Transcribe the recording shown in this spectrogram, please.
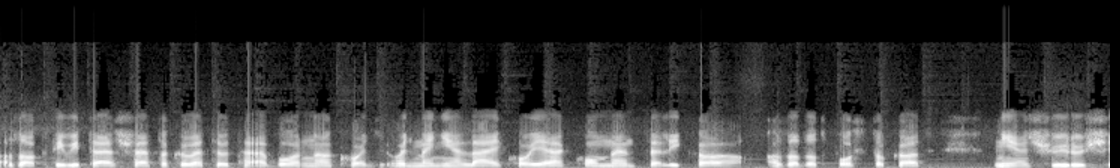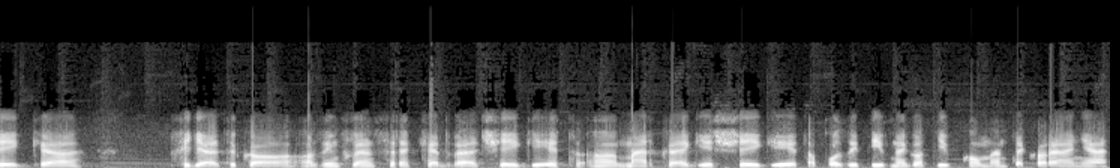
az aktivitását a követőtábornak, hogy, hogy mennyien lájkolják, kommentelik a, az adott posztokat, milyen sűrűséggel, figyeltük a, az influencerek kedveltségét, a márka egészségét, a pozitív-negatív kommentek arányát,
